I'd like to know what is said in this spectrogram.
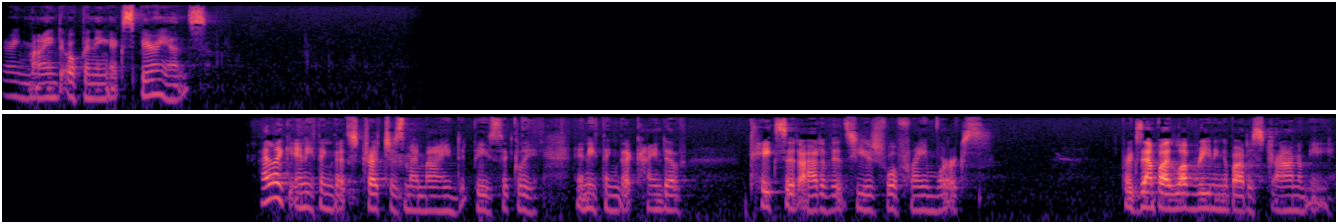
Very mind opening experience. I like anything that stretches my mind, basically, anything that kind of takes it out of its usual frameworks. For example, I love reading about astronomy.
